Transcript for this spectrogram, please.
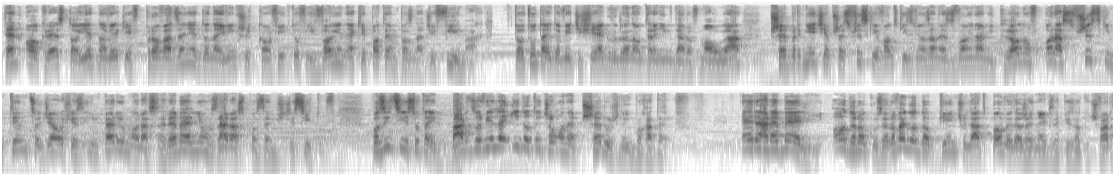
Ten okres to jedno wielkie wprowadzenie do największych konfliktów i wojen, jakie potem poznacie w filmach. To tutaj dowiecie się, jak wyglądał trening Darów Maula, przebrniecie przez wszystkie wątki związane z wojnami klonów oraz wszystkim tym, co działo się z Imperium oraz rebelią zaraz po zemście Sithów. Pozycji jest tutaj bardzo wiele i dotyczą one przeróżnych bohaterów. Era rebelii od roku zerowego do 5 lat po wydarzeniach z epizodu 4.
